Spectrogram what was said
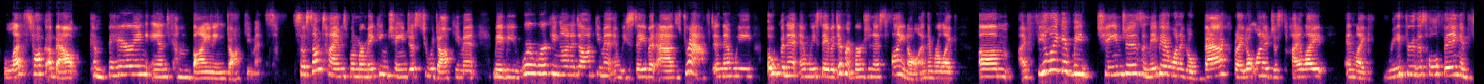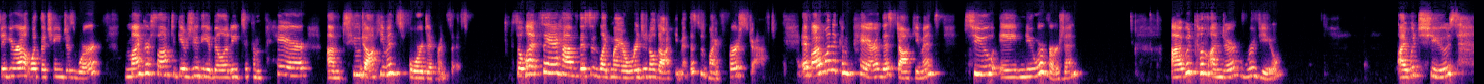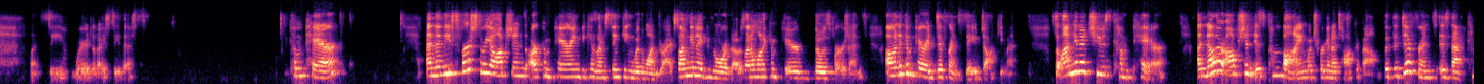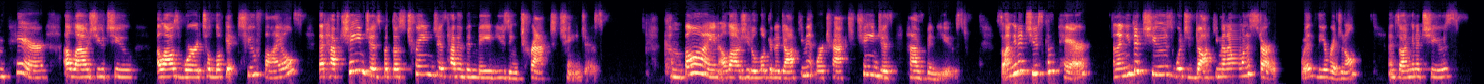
let's talk about comparing and combining documents. So sometimes when we're making changes to a document, maybe we're working on a document and we save it as draft, and then we open it and we save a different version as final, and then we're like, um, I feel like I've made changes and maybe I want to go back, but I don't want to just highlight and like read through this whole thing and figure out what the changes were. Microsoft gives you the ability to compare um, two documents for differences. So let's say I have, this is like my original document. This was my first draft. If I want to compare this document to a newer version, I would come under review. I would choose let's see, where did I see this? Compare. And then these first three options are comparing because I'm syncing with OneDrive. So I'm going to ignore those. I don't want to compare those versions. I want to compare a different saved document. So I'm going to choose compare. Another option is combine, which we're going to talk about. But the difference is that compare allows you to, allows Word to look at two files that have changes, but those changes haven't been made using tracked changes. Combine allows you to look at a document where tracked changes have been used. So I'm going to choose compare, and I need to choose which document I want to start with, the original. And so I'm going to choose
